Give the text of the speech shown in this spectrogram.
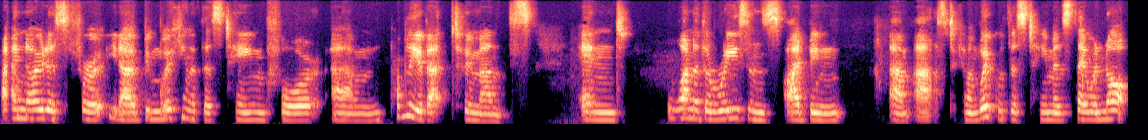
I noticed for you know I've been working with this team for um, probably about two months and one of the reasons I'd been um, asked to come and work with this team is they were not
